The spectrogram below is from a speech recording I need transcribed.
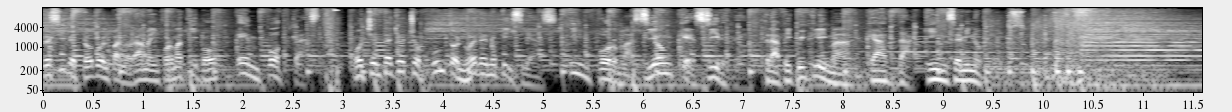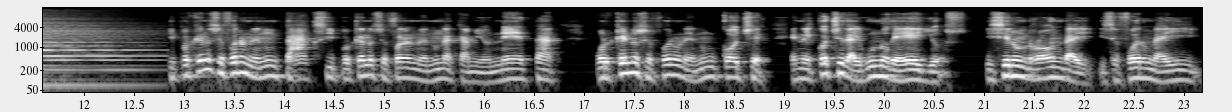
Recibe todo el panorama informativo en podcast 88.9 Noticias. Información que sirve. Tráfico y clima cada 15 minutos. ¿Y por qué no se fueron en un taxi? ¿Por qué no se fueron en una camioneta? ¿Por qué no se fueron en un coche, en el coche de alguno de ellos? Hicieron ronda y, y se fueron ahí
